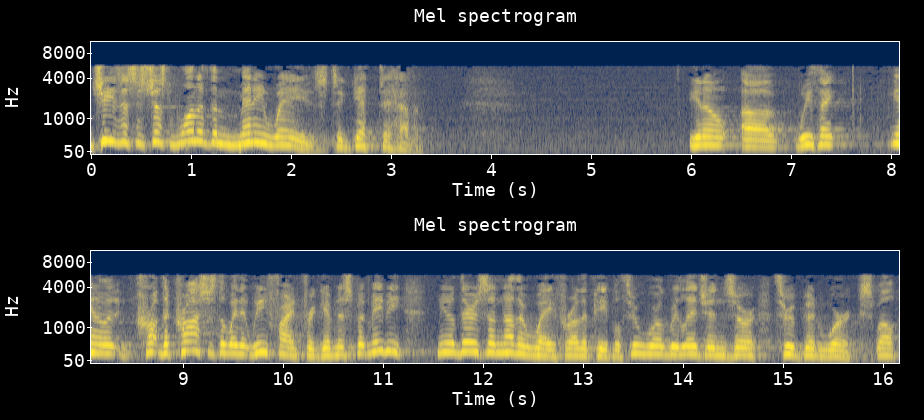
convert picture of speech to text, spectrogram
Jesus is just one of the many ways to get to heaven. You know, uh, we think, you know, the cross is the way that we find forgiveness, but maybe, you know, there's another way for other people through world religions or through good works. Well,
